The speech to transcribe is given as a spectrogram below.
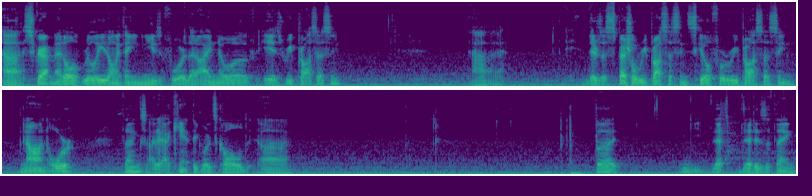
Uh, scrap metal, really the only thing you can use it for that I know of is reprocessing. Uh, there's a special reprocessing skill for reprocessing non-ore things. I, I, can't think what it's called. Uh, but that's that is a thing,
